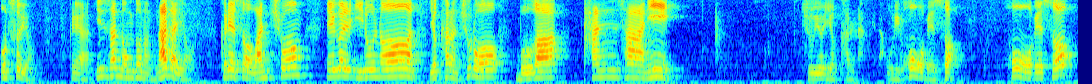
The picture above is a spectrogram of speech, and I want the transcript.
없어요. 그러니까 인산 농도는 낮아요. 그래서 완충액을 이루는 역할은 주로 뭐가 탄산이 주요 역할을 합니다. 우리 호흡에서 호흡에서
